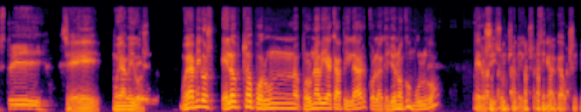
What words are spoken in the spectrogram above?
Estoy. Sí, muy amigos. Muy amigos. Él optó por un, por una vía capilar con la que yo no comulgo, pero sí, somos amigos, al fin y al cabo, sí.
